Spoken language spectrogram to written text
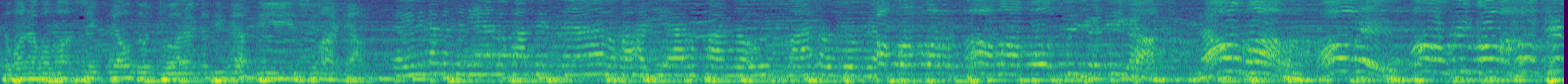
kepada Bapak Sekda untuk juara ketiga disilakan. Kami minta kesediaan Bapak Sekda, Bapak Haji Arfando Usman untuk Nomor pertama posisi ketiga Naval Faris Afrikola Hockey.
